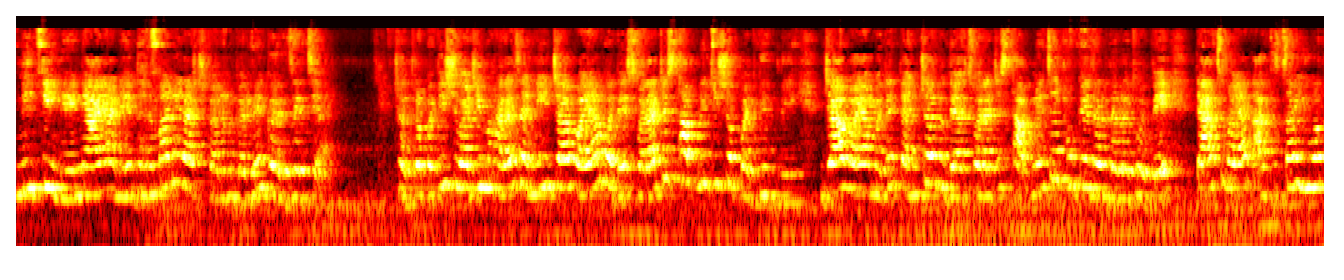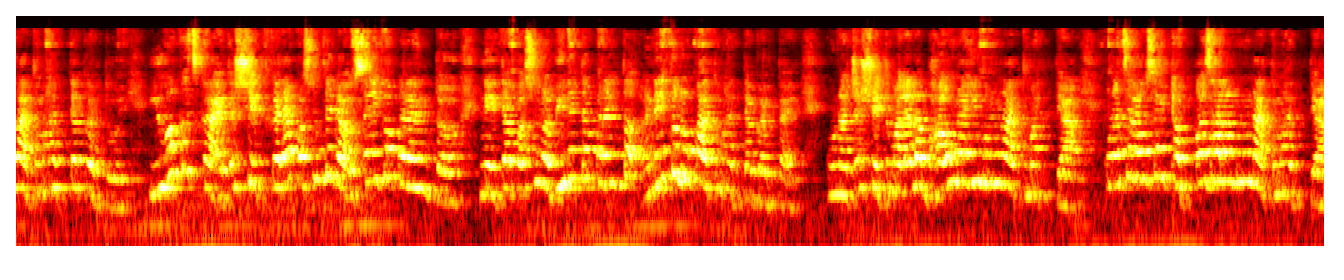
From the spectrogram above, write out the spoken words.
नीतीने न्यायाने धर्माने राजकारण करणे गरजेचे आहे. छत्रपती शिवाजी महाराजांनी ज्या वयामध्ये स्वराज्य स्थापनेची शपथ घेतली ज्या वयामध्ये त्यांच्या हृदयात स्वराज्य स्थापनेचे ठोके धडधडत होते त्याच वयात आजचा युवक आत्महत्या करतोय. युवकच काय? तर शेतकऱ्यापासून ते व्यावसायिकापर्यंत नेत्यापासून अभिनेत्यापर्यंत अनेक लोक आत्महत्या करतायत. कुणाच्या शेतमालाला भाव नाही म्हणून आत्महत्या कुणाचा व्यवसाय ठप्प झाला म्हणून आत्महत्या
